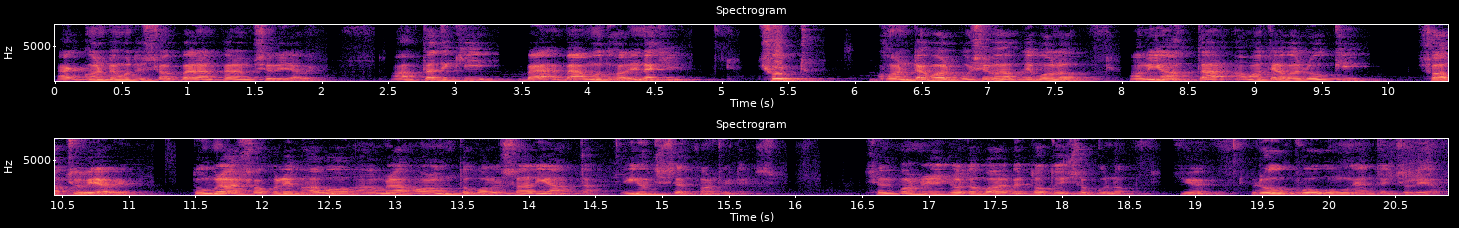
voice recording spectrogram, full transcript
এক ঘণ্টার মধ্যে সব ব্যায়াম ফ্যারাম সেরে যাবে। কি ব্যা- ব্যায়ামও ধরে নাকি? ছুট ঘণ্টা পর বসে ভাবতে বলো আমি আত্মা আমাতে আবার রোগ সব চলে যাবে। তোমরা সকলে ভাবো আমরা অনন্ত বলশালী আত্মা। এই হচ্ছে সেলফ কনফিডেন্স সেলফ কনফিডেন্স যত বাড়বে তত এইসবগুলো ইয়ে, রোগ, ভোগ, অমুক হ্যান চলে যাবে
